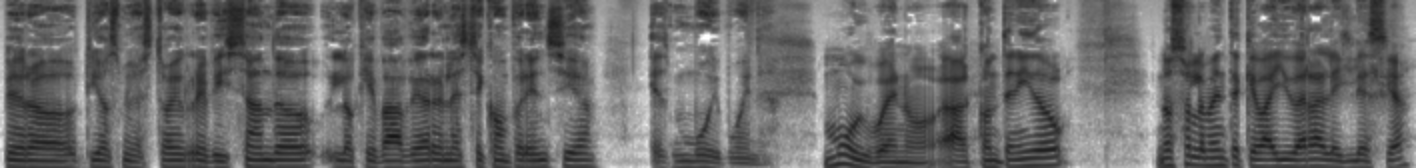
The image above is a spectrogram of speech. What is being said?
pero Dios mío, estoy revisando lo que va a haber en esta conferencia. Es muy buena. Muy bueno. Ah, contenido no solamente que va a ayudar a la iglesia,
